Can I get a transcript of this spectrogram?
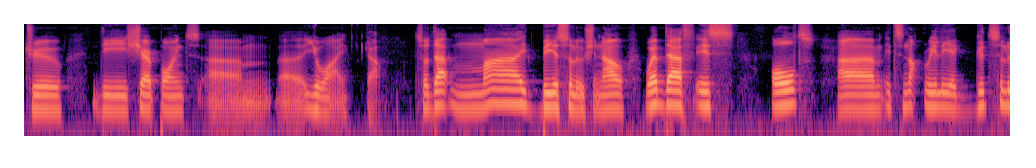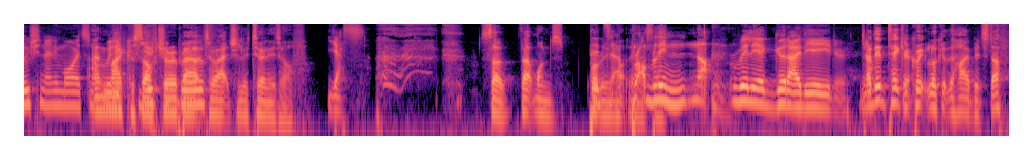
through the SharePoint um, uh, UI. Yeah. So that might be a solution. Now, WebDAV is old. Um, it's not really a good solution anymore. It's not And really Microsoft are about to actually turn it off. Yes. So that one's probably it's not. probably answer. not really a good idea either. I did take Sure. a quick look at the hybrid stuff.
